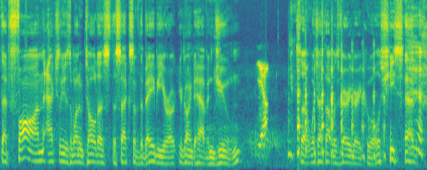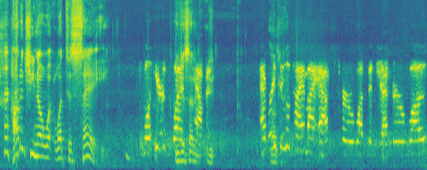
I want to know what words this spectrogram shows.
that Fawn actually is the one who told us the sex of the baby you're you're going to have in June Yep. so which I thought was very very cool. She said, "How did she know what what to say?" Well, here's what happened. you- Every Okay. single time I asked her what the gender was,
